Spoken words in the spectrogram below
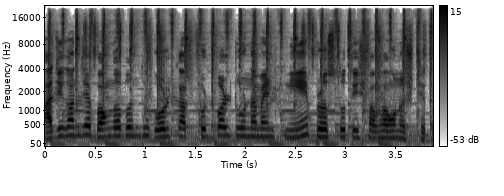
হাজীগঞ্জে Bangabandhu gold cup football tournament নিয়ে প্রস্তুতি সভা অনুষ্ঠিত।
